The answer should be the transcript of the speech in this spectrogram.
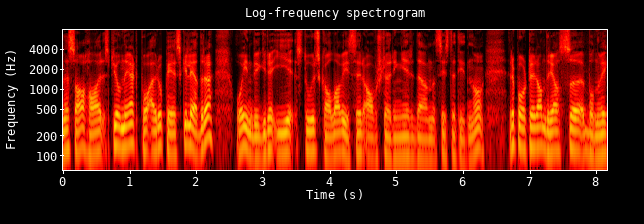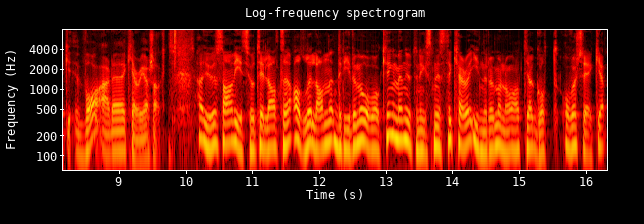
NSA har spionert på europeiske ledere og innbyggere i stor skala, viser avsløringer den siste tiden. Og reporter Andreas Bonnevik, hva er det Kerry har sagt? USA viser jo til at alle land driver med overvåking, men utenriksminister Kerry innrømmer nå at de har gått over streken.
